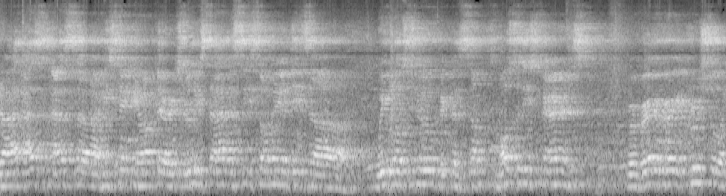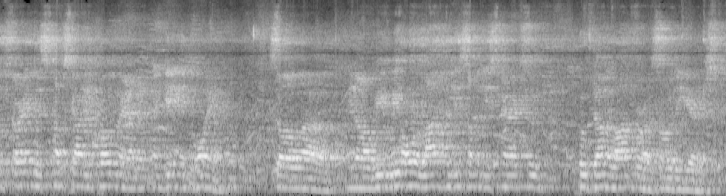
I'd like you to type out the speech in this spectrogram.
You know, as, as uh, he's taking up there, it's really sad to see so many of these uh, too, because some, most of these parents were very, very crucial in starting this Cub Scouting program and, and getting it going. So, uh, you know, we, we owe a lot to these, some of these parents who, who've done a lot for us over the years.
